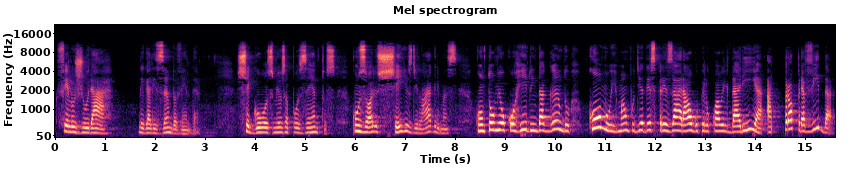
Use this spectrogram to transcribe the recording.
fê-lo jurar, legalizando a venda. Chegou aos meus aposentos com os olhos cheios de lágrimas, contou-me o ocorrido, indagando como o irmão podia desprezar algo pelo qual ele daria a própria vida.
